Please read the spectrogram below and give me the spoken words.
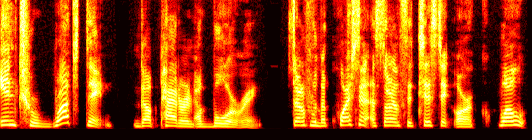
interrupting the pattern of boring. Start off with a question, a certain statistic, or a quote,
